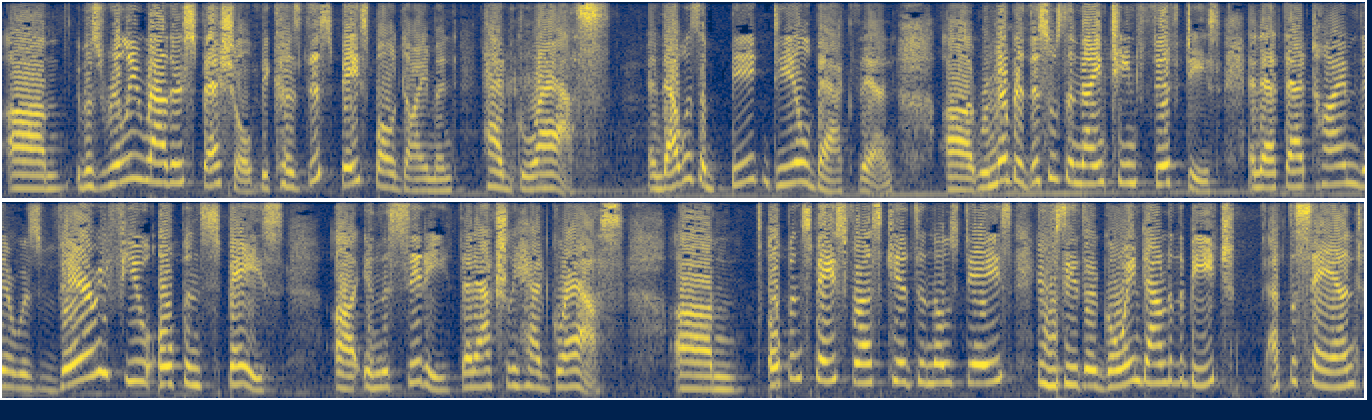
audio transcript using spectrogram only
Um, it was really rather special because this baseball diamond had grass. And that was a big deal back then. Uh, remember, this was the 1950s, and at that time there was very few open space uh, in the city that actually had grass. Um, open space for us kids in those days, it was either going down to the beach at the sand,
